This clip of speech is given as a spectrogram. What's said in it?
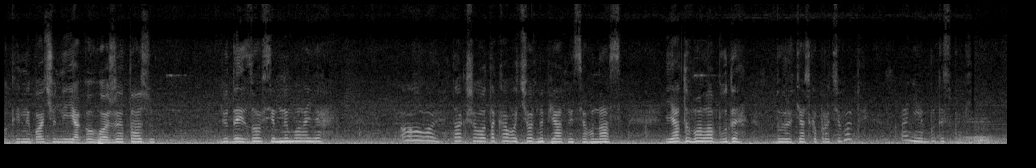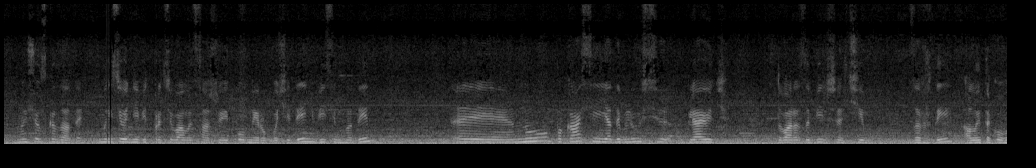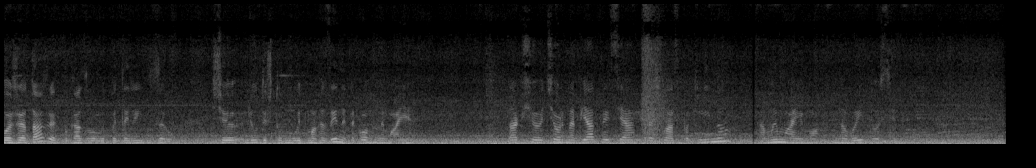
Поки не бачу ніякого ажіотажу. Людей зовсім немає. Ой, так що така от чорна п'ятниця у нас. Я думала, буде дуже тяжко працювати, а ні, буде спокій. Ну що сказати, ми сьогодні відпрацювали з Сашою повний робочий день, 8 годин. Е, ну, по касі я дивлюсь, купляють в два рази більше, ніж завжди, але такого ажіотажу, як показували по телевізору, що люди штурмують магазини, такого немає. Так що Чорна п'ятниця пройшла спокійно, а ми маємо новий досвід.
